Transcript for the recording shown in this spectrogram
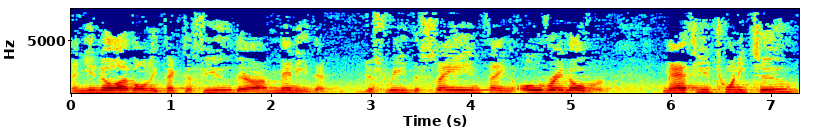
And you know I've only picked a few. There are many that just read the same thing over and over. Matthew 22,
